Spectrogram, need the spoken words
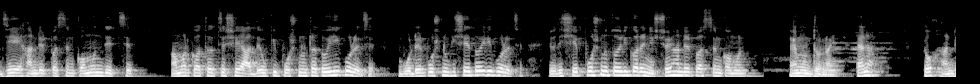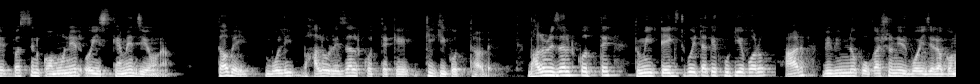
যে হান্ড্রেড পার্সেন্ট কমন দিচ্ছে, আমার কথা হচ্ছে সে আদেও কি প্রশ্নটা তৈরি করেছে? বোর্ডের প্রশ্ন কি সে তৈরি করেছে? যদি সে প্রশ্ন তৈরি করে, নিশ্চয়ই হান্ড্রেড পার্সেন্ট কমন এমন তো নয়, তাই না? তো হান্ড্রেড পার্সেন্ট কমনের ওই স্ক্যামে যেও না। তবে বলি ভালো রেজাল্ট করতে কে, কী করতে হবে? ভালো রেজাল্ট করতে তুমি টেক্সট বইটাকে খুঁটিয়ে পড়ো। আর বিভিন্ন প্রকাশনীর বই যেরকম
